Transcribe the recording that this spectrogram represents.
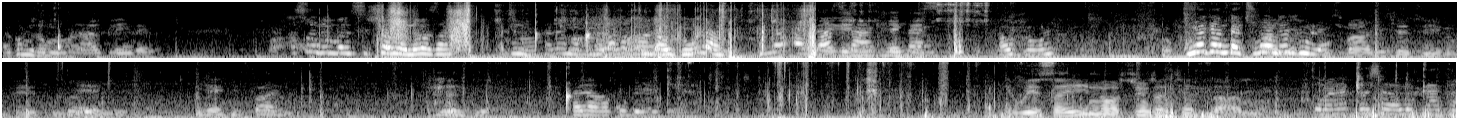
eh, mzomnqumelayo kule indlela. Asonimbonisishone nozam athi ndikhalangawudlula awudlula. Yeke mbethu nto ndedlule yeke ifani kakubekela Niwisa ii-nostrings zathe zam cobana xesha lalo kaka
